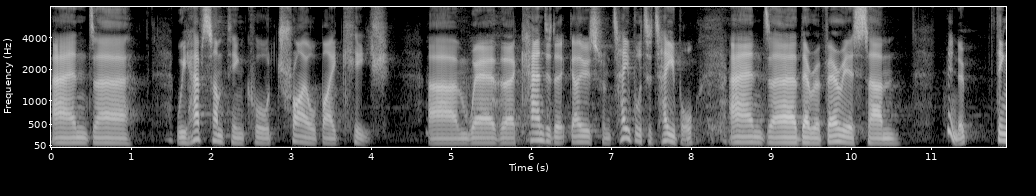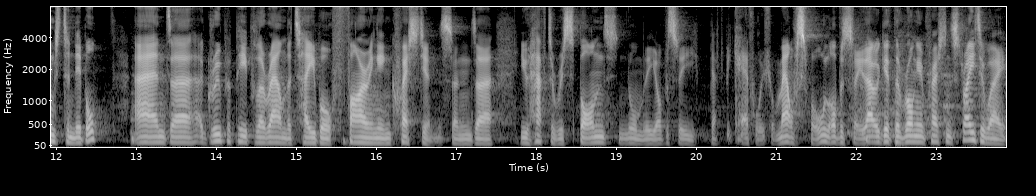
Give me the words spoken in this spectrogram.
And uh, we have something called trial by quiche, um, where the candidate goes from table to table, and uh, there are various, um, you know, things to nibble, and uh, a group of people around the table firing in questions, and uh, you have to respond. Normally, obviously, you have to be careful if your mouth's full. Obviously, that would give the wrong impression straight away.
